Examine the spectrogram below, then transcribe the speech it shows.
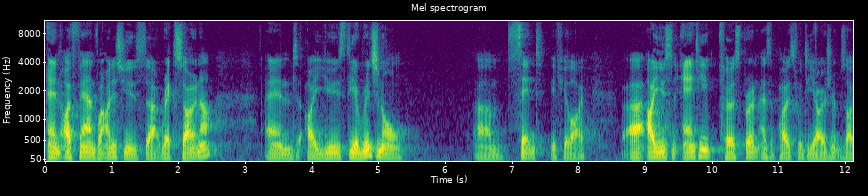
And I found one, I just use uh, Rexona and I used the original um, scent, if you like. Uh, I use an antiperspirant as opposed to a deodorant because I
